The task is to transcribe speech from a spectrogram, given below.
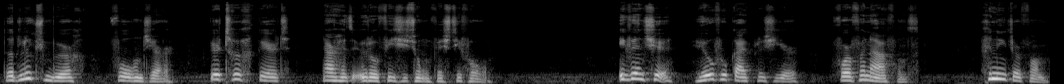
dat Luxemburg volgend jaar weer terugkeert naar het Eurovisie Songfestival. Ik wens je heel veel kijkplezier voor vanavond. Geniet ervan.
